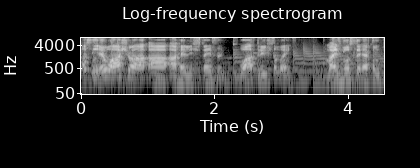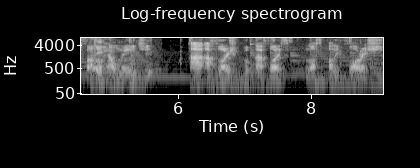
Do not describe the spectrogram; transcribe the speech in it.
Assim, eu acho a, a, a Hayley Stanford boa atriz também. Mas você, é como tu falou, realmente, a, a Flores, a Flores, nossa, falei Flores,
